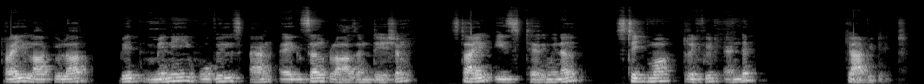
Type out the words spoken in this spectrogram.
trilocular with many ovules and axial placentation. Style is terminal, stigma, trifid and capitate.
